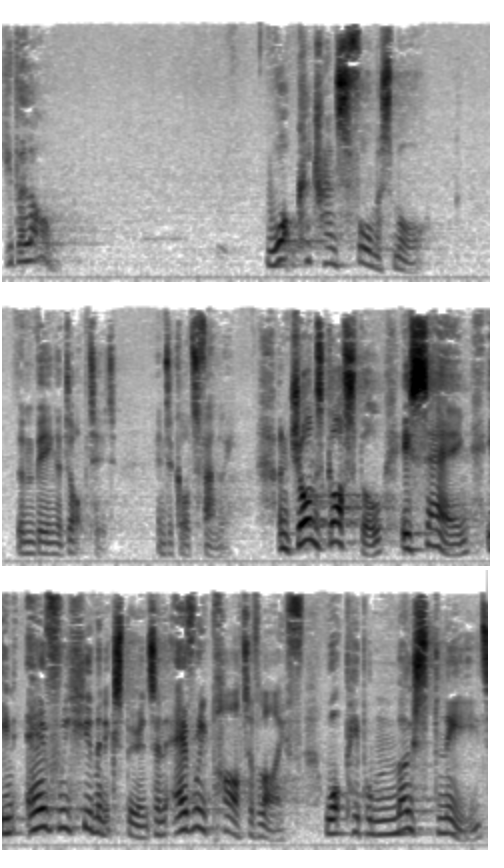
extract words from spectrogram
you belong. What could transform us more than being adopted into God's family? And John's gospel is saying in every human experience and every part of life, what people most need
